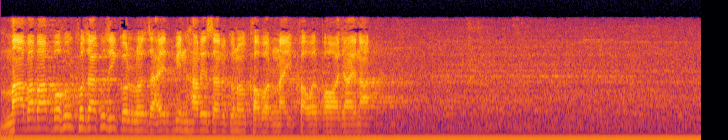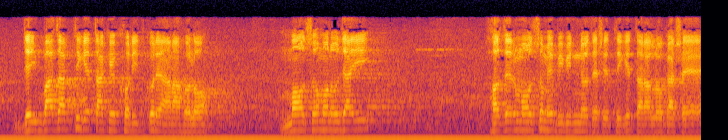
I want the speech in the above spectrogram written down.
মা বাবা বহু খোঁজাখুঁজি করল, জাহিদ বিন হারেসার কোনো খবর নাই, খবর পাওয়া যায় না। যেই বাজার থেকে তাকে খরিদ করে আনা হল, মৌসুম অনুযায়ী, হজের মৌসুমে বিভিন্ন দেশের থেকে তারা লোক আসে।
